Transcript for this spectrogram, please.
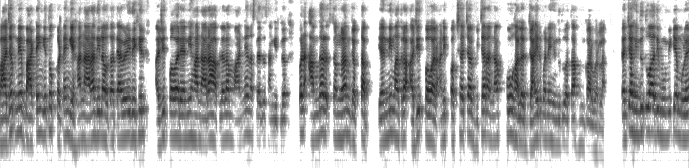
भाजपने बाटेंगे तो कटेंगे हा नारा दिला होता. त्यावेळी देखील अजित पवार यांनी हा नारा आपल्याला मान्य नसल्याचं सांगितलं. पण आमदार संग्राम जगताप यांनी मात्र अजित पवार आणि पक्षाच्या विचारांना खो घालत जाहीरपणे हिंदुत्वाचा हुंकार भरला. त्यांच्या हिंदुत्ववादी भूमिकेमुळे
